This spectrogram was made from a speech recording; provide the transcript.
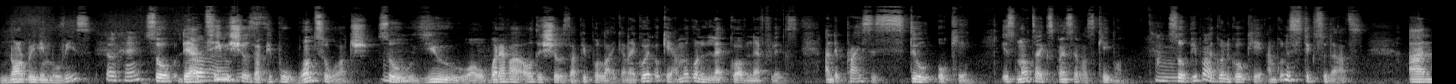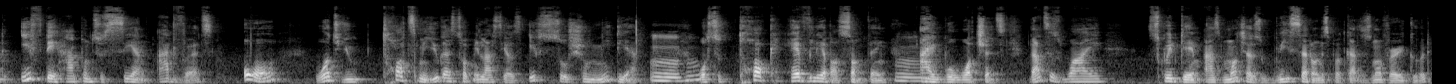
not really movies. Okay. So there are TV um, shows that people want to watch. So mm-hmm. you or whatever, all the shows that people like, and I go, okay, I'm not going to let go of Netflix, and the price is still okay. It's not as expensive as cable. Mm. So people are going to go, okay, I'm going to stick to that. And if they happen to see an advert or what you taught me, you guys taught me last year was if social media was to talk heavily about something, I will watch it. That is why Squid Game, as much as we said on this podcast, is not very good.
